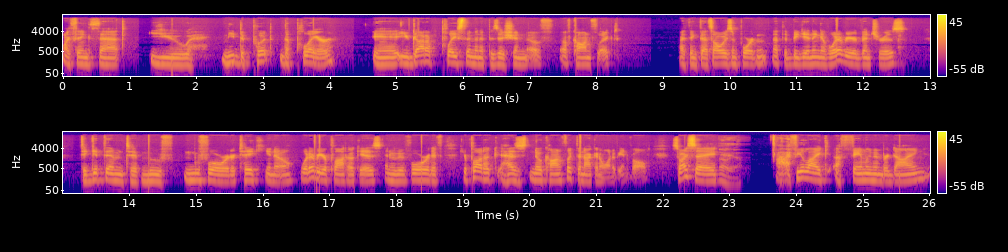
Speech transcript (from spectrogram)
I think that you need to put the player in, you got to place them in a position of, of conflict. I think that's always important at the beginning of whatever your adventure is to get them to move move forward or take, you know, whatever your plot hook is and move it forward. If your plot hook has no conflict, they're not going to want to be involved. So I say Oh, yeah. I feel like a family member dying,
